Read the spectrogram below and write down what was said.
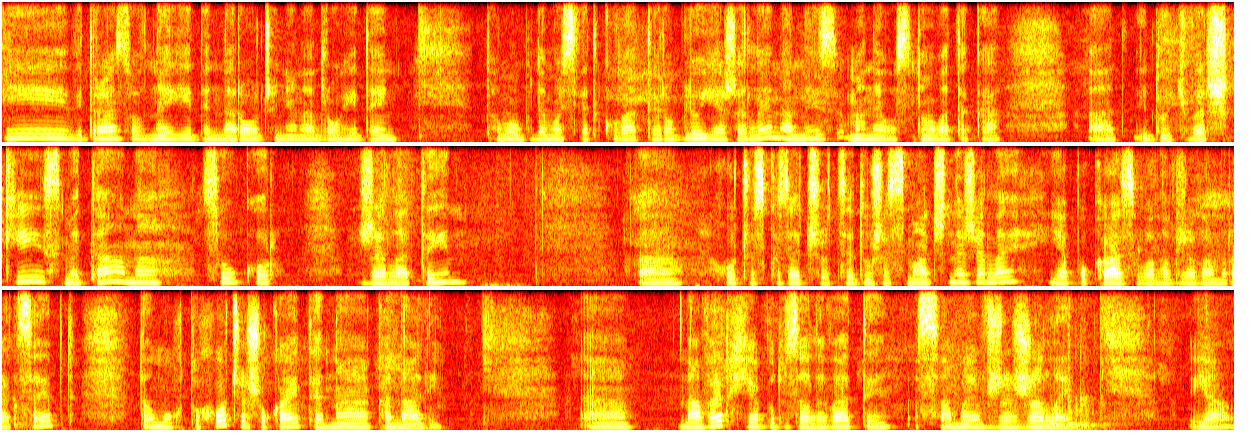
і відразу в неї день народження на другий день. Тому будемо святкувати. Роблю я желе, на низ в мене основа така. Ідуть вершки, сметана, цукор, желатин. Хочу сказати, що це дуже смачне желе. Я показувала вже вам рецепт, тому хто хоче, шукайте на каналі. Наверх я буду заливати саме вже желе. Я,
